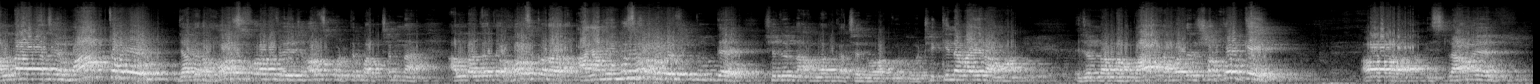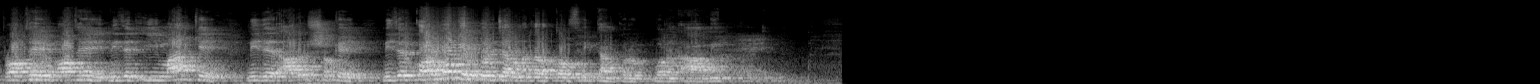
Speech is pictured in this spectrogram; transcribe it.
আল্লাহর কাছে মাপ চাবো যাদের হজ করা হয়েছে, হজ করতে পারছেন না। আল্লাহ যাতে হজ করার আগামী বছর হবে সুযোগ দেয়, সেজন্য আল্লাহর কাছে দোয়া করব। ঠিক কিনা ভাইয়ের আমার? এজন্য আল্লাহ পাক আমাদের সকলকে ইসলামের পথে পথে নিজের ইমানকে নিজের আদর্শকে নিজের কর্মকে পরিচালনা করার তৌফিক দান করুক। বলুন আমি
